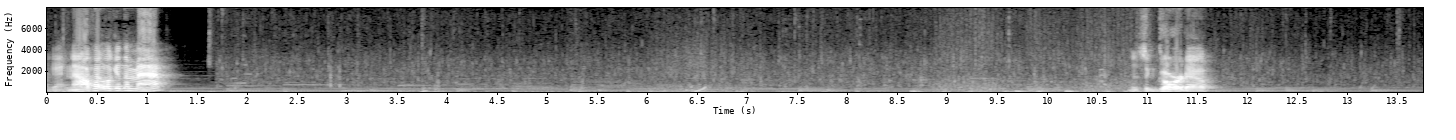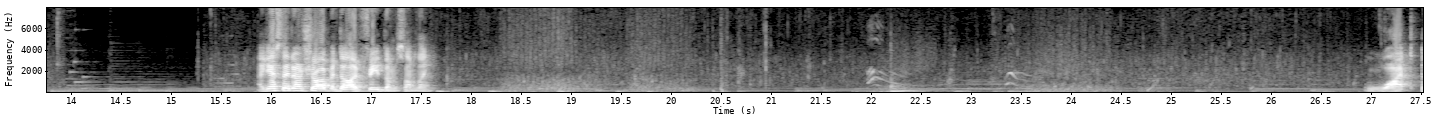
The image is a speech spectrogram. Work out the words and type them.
Okay, now if I look at the map... It's a Gordo. I guess they don't show up until I feed them something. What?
